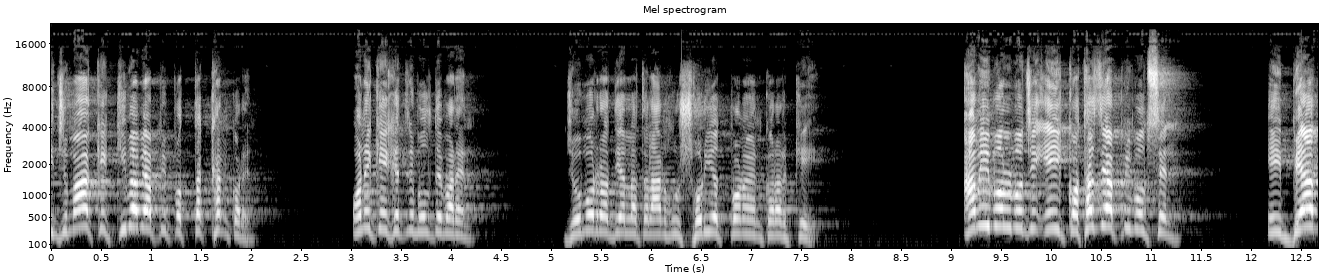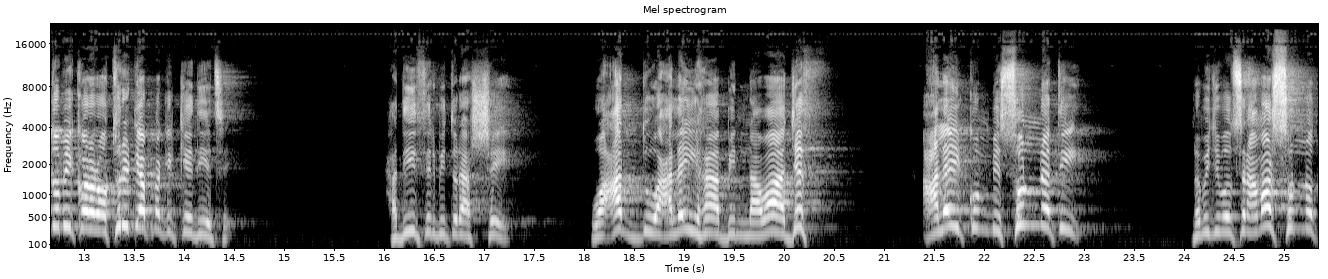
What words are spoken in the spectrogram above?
ইজমাকে কীভাবে আপনি প্রত্যাখ্যান করেন? অনেকে এক্ষেত্রে বলতে পারেন, যে ওমর রাদি আল্লাহ তালা আনহু শরীয়ত প্রণয়ন করার কে? আমি বলব যে এই কথা যে আপনি বলছেন এই বেয়াদবি করার অথরিটি আপনাকে কে দিয়েছে? হাদিসের ভিতরে আসছে ও আদু আলাইহা বিন নওয়াজেস, আলাইকুম সুন্নতি নবীজি বলছেন, আমার সুন্নত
